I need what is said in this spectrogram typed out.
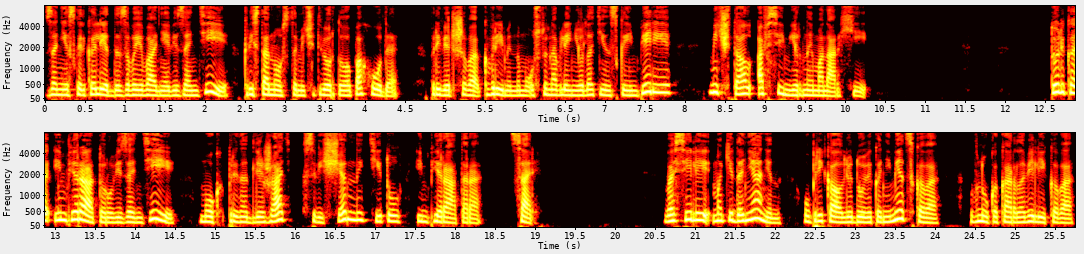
за несколько лет до завоевания Византии крестоносцами четвертого похода, приведшего к временному установлению Латинской империи, мечтал о всемирной монархии. Только императору Византии мог принадлежать священный титул императора – царь. Василий Македонянин упрекал Людовика Немецкого, внука Карла Великого,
